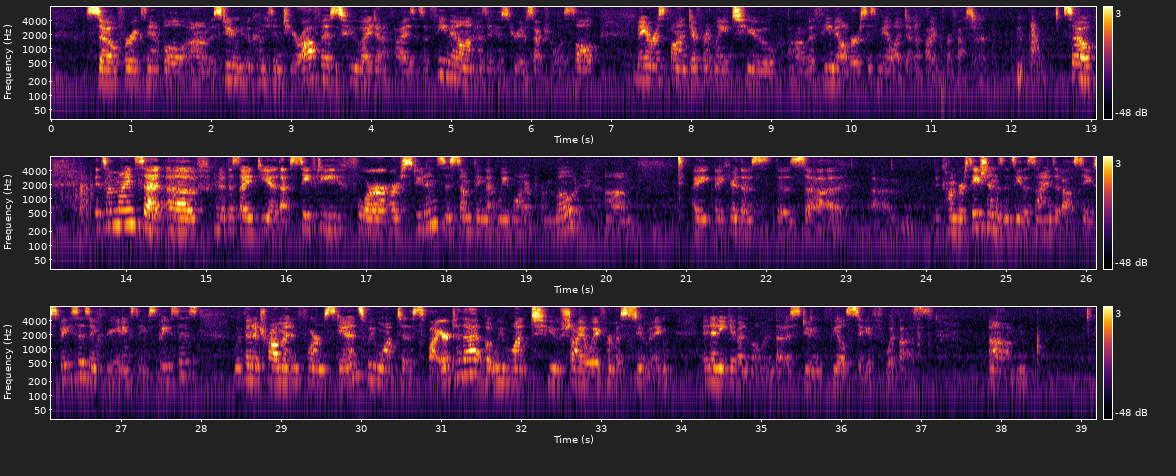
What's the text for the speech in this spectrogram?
So, for example, um, a student who comes into your office who identifies as a female and has a history of sexual assault may respond differently to um, a female versus male identified professor. So it's a mindset of kind of this idea that safety for our students is something that we want to promote. Um, I, I, hear those, those uh, um, the conversations and see the signs about safe spaces and creating safe spaces. Within a trauma-informed stance, we want to aspire to that, but we want to shy away from assuming in any given moment that a student feels safe with us. Um,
